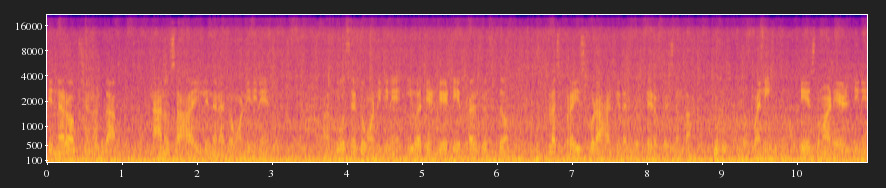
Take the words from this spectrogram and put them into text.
ಡಿನ್ನರ್ ಆಪ್ಷನ್ ಅಂತ ನಾನು ಸಹ ಇಲ್ಲಿಂದನೇ ತೊಗೊಂಡಿದ್ದೀನಿ. ದೋಸೆ ತೊಗೊಂಡಿದ್ದೀನಿ. ಇವತ್ತಿನ date April fifth plus price ಕೂಡ ಹಾಕಿದ್ದಾರೆ ಫಿಫ್ಟಿ ರುಪೀಸ್ ಅಂತ. ಸೊ ಬನ್ನಿ ಟೇಸ್ಟ್ ಮಾಡಿ ಹೇಳ್ತೀನಿ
